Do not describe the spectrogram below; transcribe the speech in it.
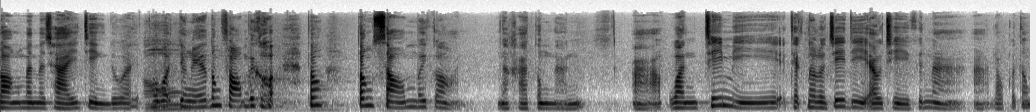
ลองมันมาใช้จริงด้วย เพราะว่ายังไงก็ต้องซ้อมไว้ก่อนต้องต้องซ้อมไว้ก่อนนะคะ ตรงนั้นอ่า วันที่มีเทคโนโลยี DLT ขึ้นมาอ่าเราก็ต้อง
